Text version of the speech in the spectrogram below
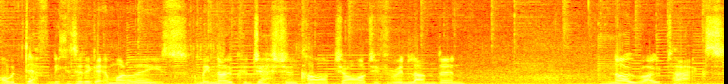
I would definitely consider getting one of these. I mean, no congestion car charge if you're in London, no road tax.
